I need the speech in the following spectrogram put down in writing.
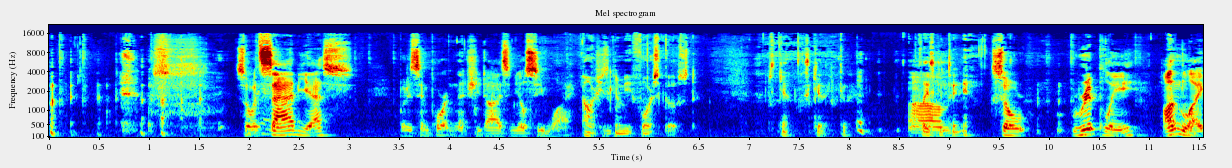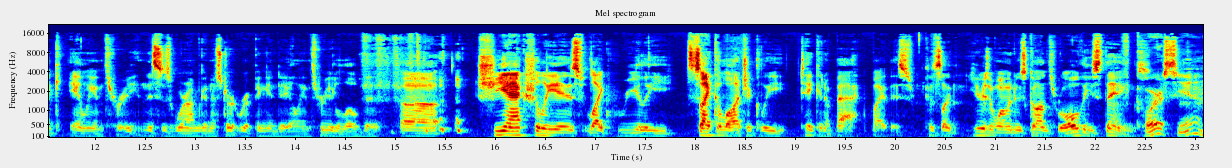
half. So it's sad, yes, but it's important that she dies, and you'll see why. Oh, she's gonna be Force Ghost. Just kidding. Just kidding. Please Um, continue. So Ripley, unlike Alien Three, and this is where I'm going to start ripping into Alien Three a little bit. Uh, she actually is like really psychologically taken aback by this because like here's a woman who's gone through all these things, Of course, yeah.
